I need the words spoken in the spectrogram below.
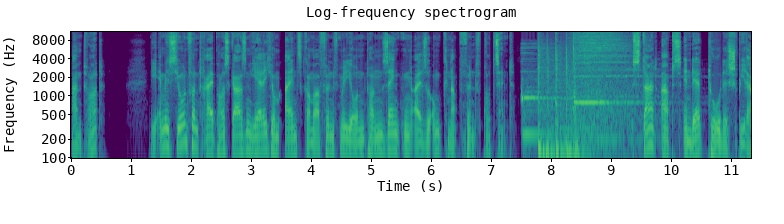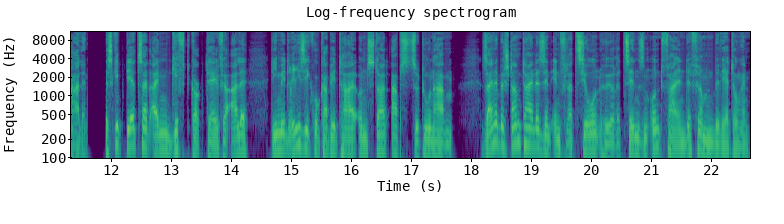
Antwort? Die Emission von Treibhausgasen jährlich um 1,5 Millionen Tonnen senken, also um knapp 5 Prozent. Start-ups in der Todesspirale. Es gibt derzeit einen Giftcocktail für alle, die mit Risikokapital und Start-ups zu tun haben. Seine Bestandteile sind Inflation, höhere Zinsen und fallende Firmenbewertungen.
